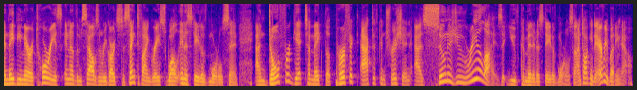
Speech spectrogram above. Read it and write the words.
can they be meritorious in of themselves in regards to sanctifying grace while in a state of mortal sin? And don't forget to make the perfect act of contrition as soon as you realize that you've committed a state of mortal sin. I'm talking to everybody now.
